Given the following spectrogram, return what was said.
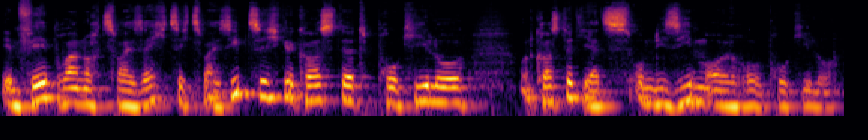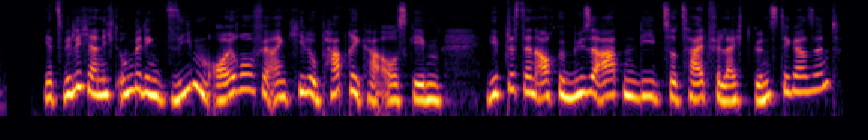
im Februar noch 2,60, 2,70 gekostet pro Kilo und kostet jetzt um die 7 Euro pro Kilo. Jetzt will ich ja nicht unbedingt 7 Euro für ein Kilo Paprika ausgeben. Gibt es denn auch Gemüsearten, die zurzeit vielleicht günstiger sind?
